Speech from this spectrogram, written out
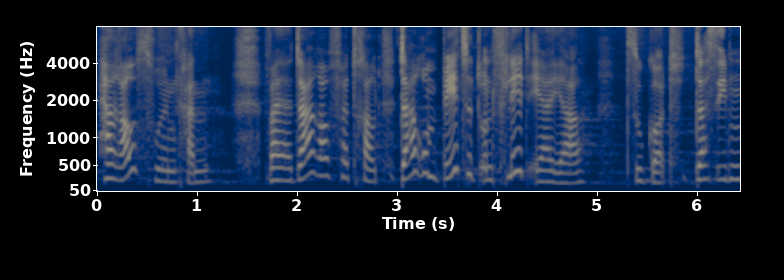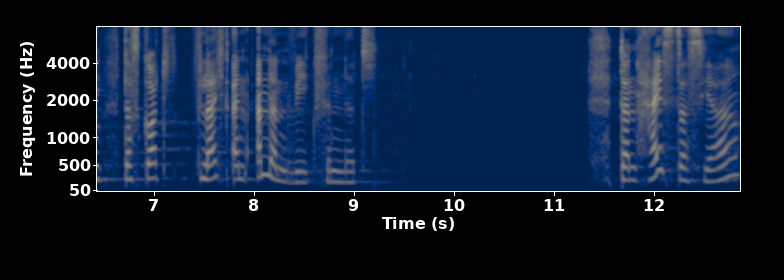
herausholen kann, weil er darauf vertraut, darum betet und fleht er ja zu Gott, dass ihm, dass Gott vielleicht einen anderen Weg findet, dann heißt das ja,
